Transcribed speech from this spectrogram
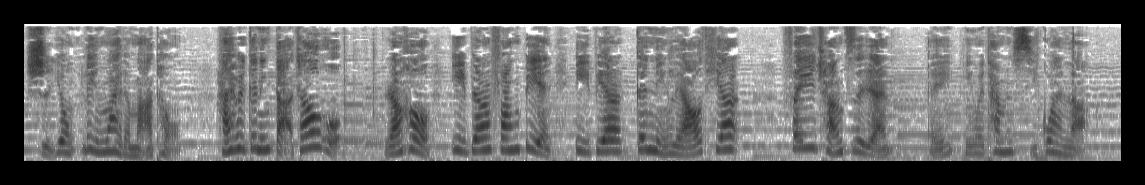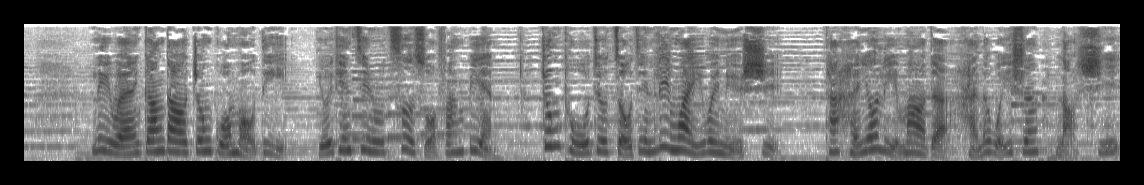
使用另外的马桶，还会跟您打招呼，然后一边方便一边跟您聊天，非常自然。哎，因为他们习惯了。丽文刚到中国某地，有一天进入厕所方便，中途就走进另外一位女士，她很有礼貌地喊了我一声“老师”，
